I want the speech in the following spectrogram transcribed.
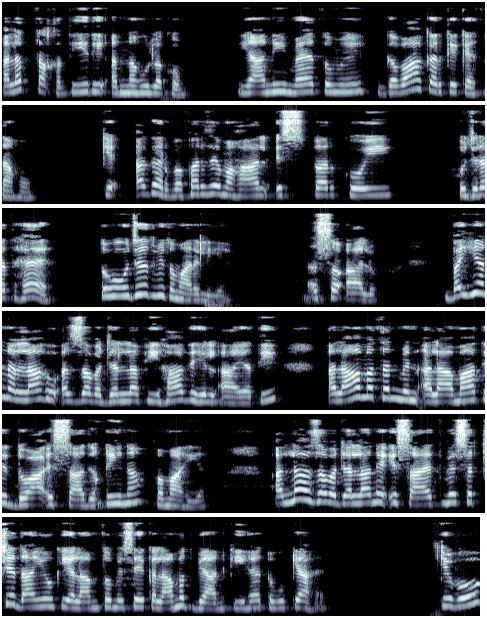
الگ تقدیری ان لکم۔ یعنی میں تمہیں گواہ کر کے کہتا ہوں کہ اگر بفرز محال اس پر کوئی اجرت ہے تو وہ اجرت بھی تمہارے لیے۔ سوال بین اللہ عز وجل فی هذه الآیتی علامتن من علامات الدعاء الصادقین فماہیہ اللہ عز وجل نے اس آیت میں سچے دائیوں کی علامتوں میں سے ایک علامت بیان کی ہے، تو وہ کیا ہے؟ کہ وہ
